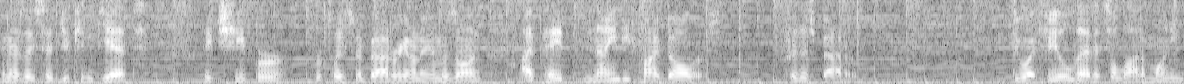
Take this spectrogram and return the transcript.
And as I said, you can get a cheaper replacement battery on Amazon. I paid $95 for this battery. Do I feel that it's a lot of money?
